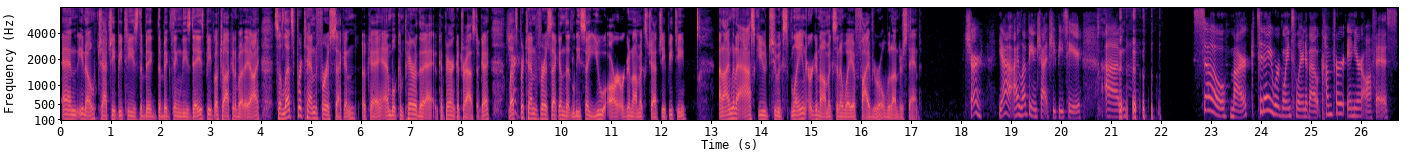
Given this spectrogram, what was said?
And you know, ChatGPT is the big the big thing these days. People are talking about AI. So let's pretend for a second, okay, and we'll compare the uh, compare and contrast, okay. Sure. Let's pretend for a second that Lisa, you are ergonomics ChatGPT and I'm going to ask you to explain ergonomics in a way a five year old would understand. Sure. Yeah, I love being Chat GPT. Um, so, Mark, today we're going to learn about comfort in your office.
